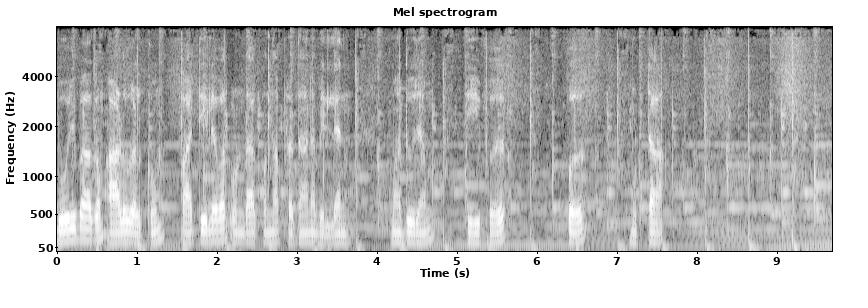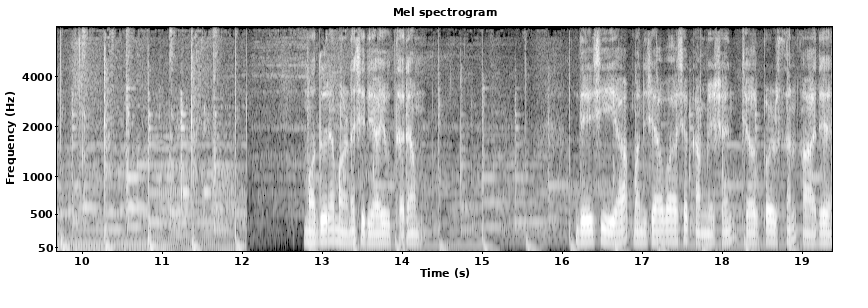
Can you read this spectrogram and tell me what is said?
ഭൂരിഭാഗം ആളുകൾക്കും പാറ്റിലവർ ഉണ്ടാക്കുന്ന പ്രധാന വില്ലൻ മധുരം ബീഫ് ഉപ്പ് മുട്ട. മധുരമാണ് ശരിയായ ഉത്തരം. ദേശീയ മനുഷ്യാവകാശ കമ്മീഷൻ ചെയർപേഴ്സൺ ആര്?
